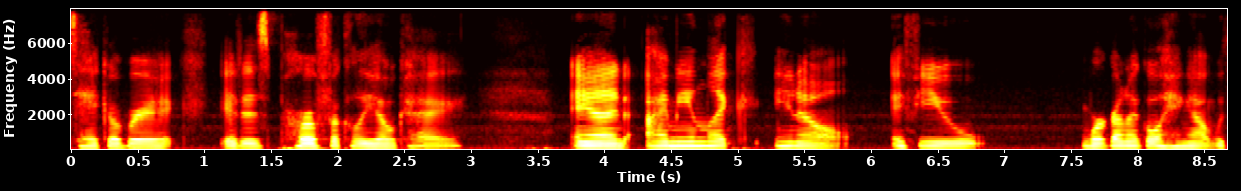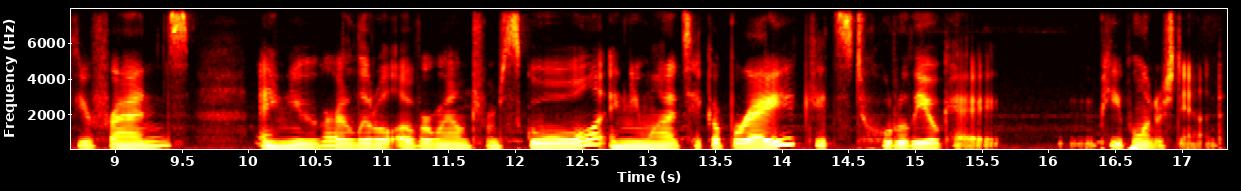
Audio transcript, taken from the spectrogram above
take a break. It is perfectly okay. And I mean, like, you know, if you were going to go hang out with your friends and you are a little overwhelmed from school and you want to take a break, it's totally okay. People understand.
